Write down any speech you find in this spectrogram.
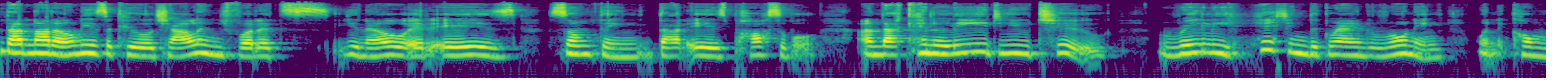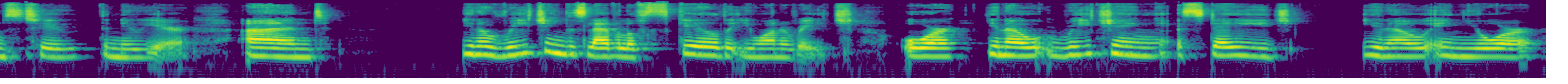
that not only is a cool challenge, but it's, you know, it is something that is possible and that can lead you to really hitting the ground running when it comes to the new year and, you know, reaching this level of skill that you want to reach or you know reaching a stage you know in your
